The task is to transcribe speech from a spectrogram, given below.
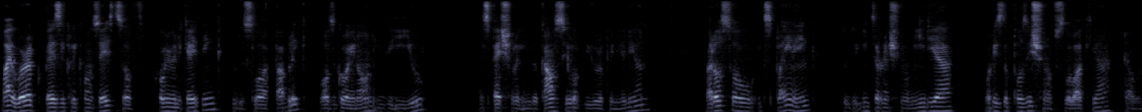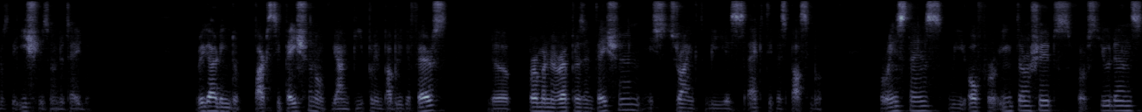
My work basically consists of communicating to the Slovak public what's going on in the EU, especially in the Council of the European Union, but also explaining to the international media what is the position of Slovakia towards the issues on the table. Regarding the participation of young people in public affairs, the permanent representation is trying to be as active as possible. For instance, we offer internships for students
